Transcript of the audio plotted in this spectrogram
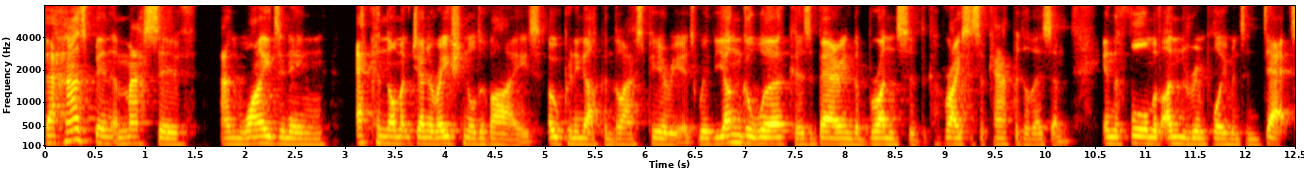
there has been a massive and widening economic generational divide opening up in the last period, with younger workers bearing the brunt of the crisis of capitalism in the form of underemployment and debt.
